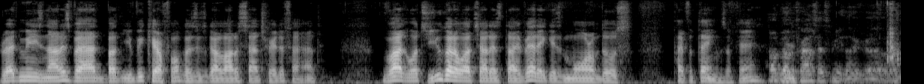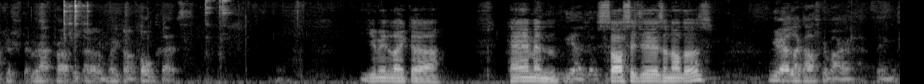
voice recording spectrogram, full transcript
red meat is not as bad, but you be careful because it's got a lot of saturated fat. But what you gotta watch out as diabetic is more of those type of things, okay? How about processed meat, like uh, like just not processed? Um, what do you call it? cold cuts? You mean like uh, ham and Yeah, sausages and all those? Yeah, like Oscar Mayer things.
